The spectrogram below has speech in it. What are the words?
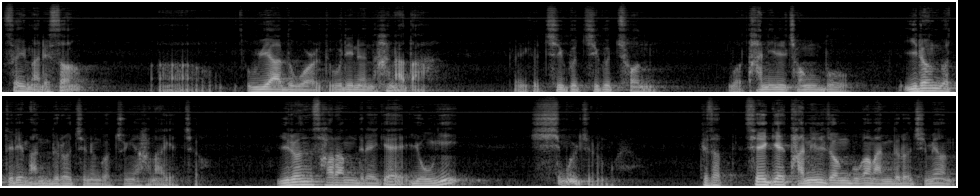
소위 말해서 어, We are the world. 우리는 하나다. 그러니까 지구, 지구촌, 뭐 단일 정부 이런 것들이 만들어지는 것 중에 하나겠죠. 이런 사람들에게 용이 힘을 주는 거예요. 그래서 세계 단일 정부가 만들어지면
